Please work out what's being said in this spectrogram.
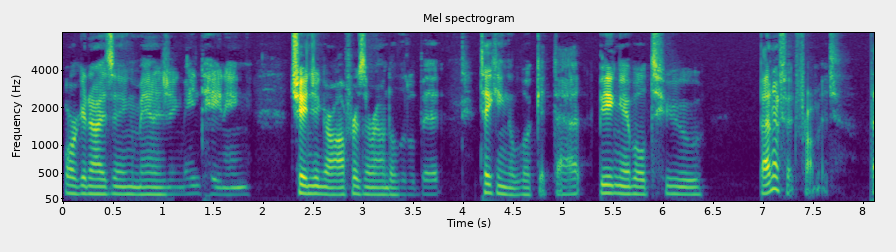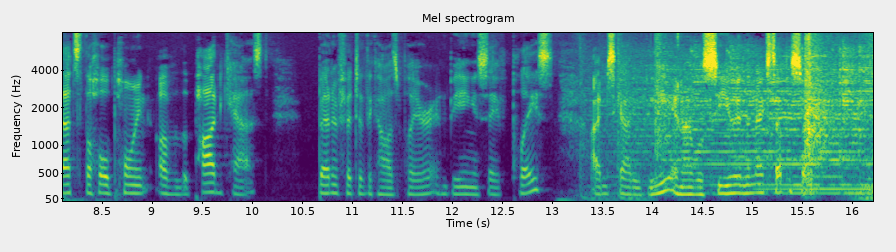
organizing, managing, maintaining changing our offers around a little bit, taking a look at that, being able to benefit from it. That's the whole point of the podcast benefit to the cosplayer and being a safe place. I'm Scotty B, and I will see you in the next episode.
